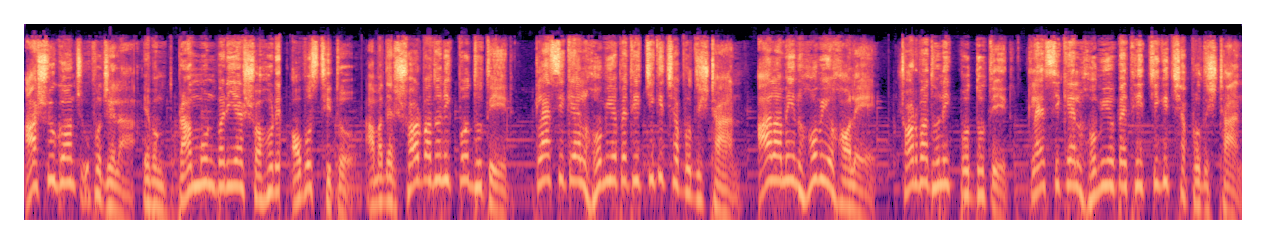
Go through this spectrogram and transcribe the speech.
আশুগঞ্জ উপজেলা এবং ব্রাহ্মণবাড়িয়া শহরে অবস্থিত আমাদের সর্বাধুনিক পদ্ধতির ক্লাসিক্যাল হোমিওপ্যাথি চিকিৎসা প্রতিষ্ঠান আল আমিন হোমিও হলে সর্বাধুনিক পদ্ধতির ক্লাসিক্যাল হোমিওপ্যাথি চিকিৎসা প্রতিষ্ঠান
